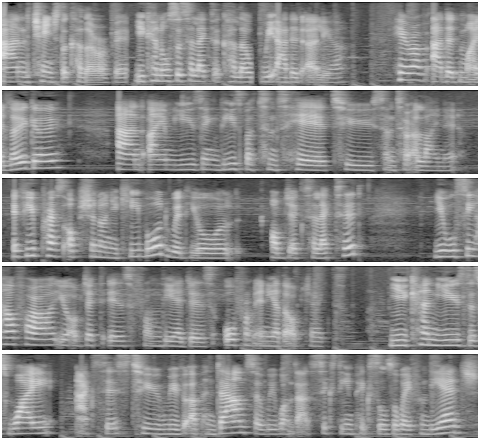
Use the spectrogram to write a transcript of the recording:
and change the color of it. You can also select a color we added earlier. Here I've added my logo and I am using these buttons here to center align it. If you press option on your keyboard with your object selected, you will see how far your object is from the edges or from any other object. You can use this Y axis to move it up and down, so we want that 16 pixels away from the edge,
